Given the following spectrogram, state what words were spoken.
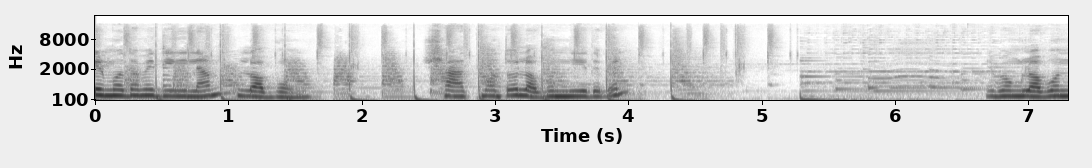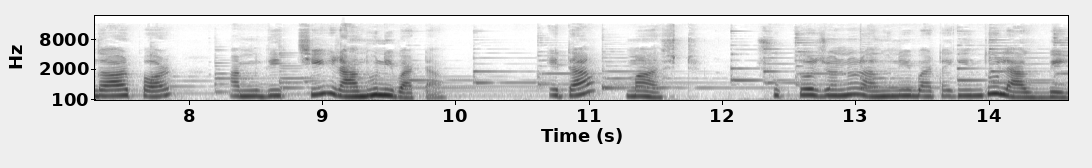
এর মধ্যে আমি দিয়ে দিলাম লবণ। স্বাদ মতো লবণ দিয়ে দেবেন। এবং লবণ দেওয়ার পর আমি দিচ্ছি রাঁধুনি বাটা। এটা মাস্ট শুক্তোর জন্য রাঁধুনি বাটা কিন্তু লাগবেই।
